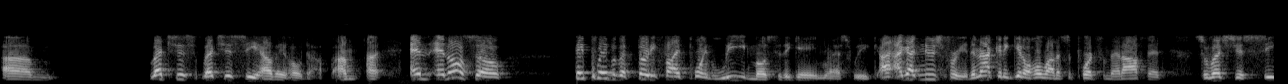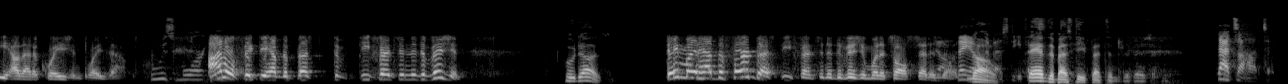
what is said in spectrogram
Um, let's just let's just see how they hold up. Um, uh, and and also. They played with a 35 point lead most of the game last week. I, I got news for you. They're not going to get a whole lot of support from that offense. So let's just see how that equation plays out. Who's more? I don't think they have the best de- defense in the division. Who does? They might have the third best defense in the division when it's all said and No, done. they have No, the best defense. they have the best defense in the division. That's a hot take.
